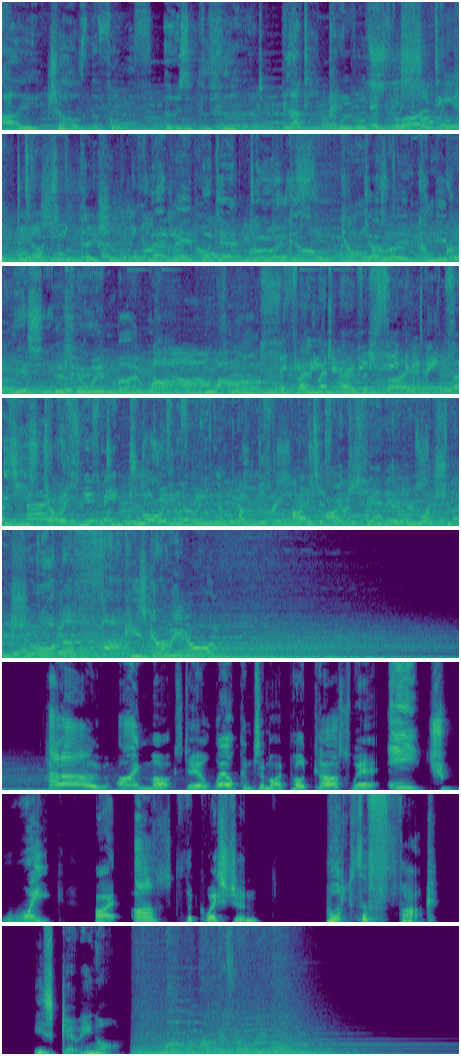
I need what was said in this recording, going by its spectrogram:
I, Charles the Fourth, or is it the third? Bloody pen. We will strive for the denazification of Let me put it to you. Can't Justin grow Bieber. concrete. Yes, you If you win by one, you've won. The phone went over the side of the phone. It is time to join I just think everyone should be sure. What the fuck is going on? Hello, I'm Mark Steel. Welcome to my podcast where each week I ask the question what the fuck is going on?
